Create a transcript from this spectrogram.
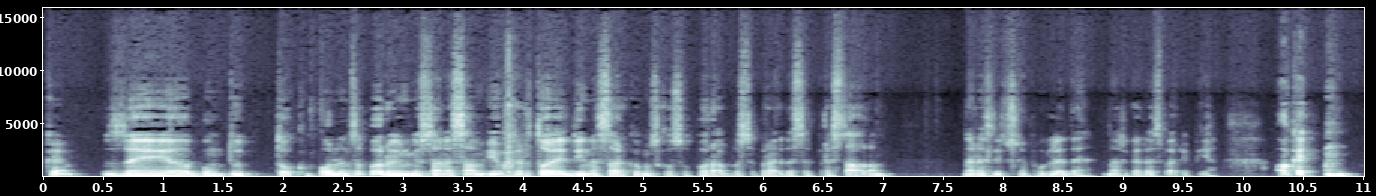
Okay. Zdaj uh, bom tudi to komponent zaprl in mi ostane sam view, ker to je edina stvar, ki bom skozi uporabljal, se pravi, da se predstavljam na različne poglede našega Raspberry Pi. Ok.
